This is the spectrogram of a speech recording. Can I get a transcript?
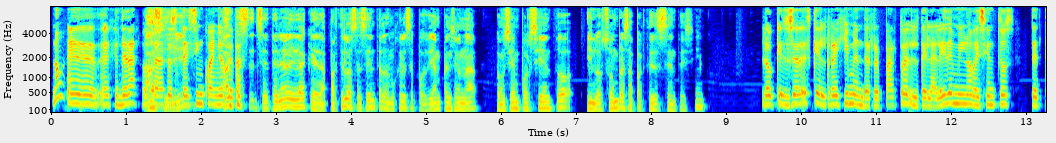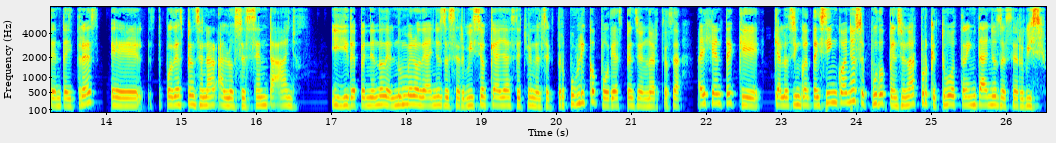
No, en, general, o ah, sea, 65 años de edad. Se tenía la idea que a partir de los 60 las mujeres se podían pensionar con 100% y los hombres a partir de 65. Lo que sucede es que el régimen de reparto, el de la ley de 1973, eh, podías pensionar a los 60 años y dependiendo del número de años de servicio que hayas hecho en el sector público, podías pensionarte. O sea, hay gente que, que a los 55 años se pudo pensionar porque tuvo 30 años de servicio.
